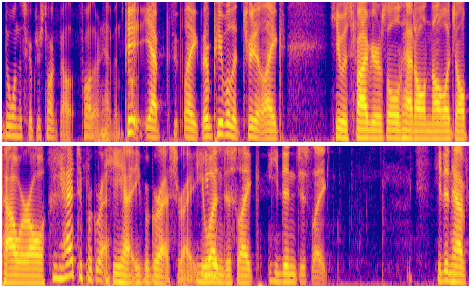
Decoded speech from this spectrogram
the one the scriptures talk about, Father in heaven. P- yeah, like there are people that treat it like he was five years old, had all knowledge, all power, all He had to progress. he had. He progressed, right? He, He wasn't was- just like he didn't just like he didn't have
